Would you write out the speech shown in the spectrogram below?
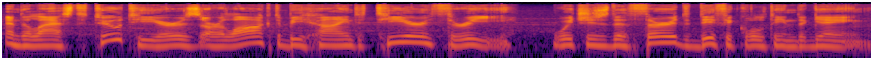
And the last two tiers are locked behind tier 3, which is the third difficulty in the game.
